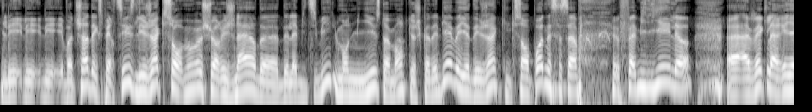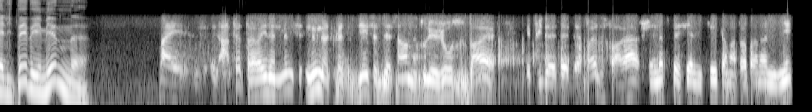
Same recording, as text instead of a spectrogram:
les, les, votre champ d'expertise. Les gens qui sont. Moi, je suis originaire de, de l'Abitibi. Le monde minier, c'est un monde que je connais bien, mais il y a des gens qui ne sont pas nécessairement familiers là, euh, avec la réalité des mines. Ben, en fait, travailler dans une mine, nous, notre quotidien, c'est de descendre tous les jours sous terre et puis de, faire du forage. C'est notre spécialité comme entrepreneur minier.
